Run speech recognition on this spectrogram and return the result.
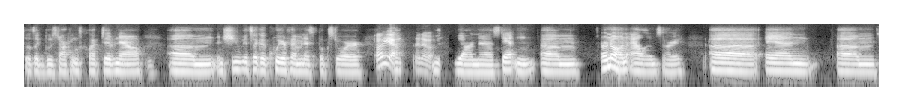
So it's like Bluestockings Collective now. Mm-hmm. Um, and she, it's like a queer feminist bookstore. Oh, yeah. I know. On uh, Stanton. Um, or no, on Allen, I'm sorry. Uh, and Um,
